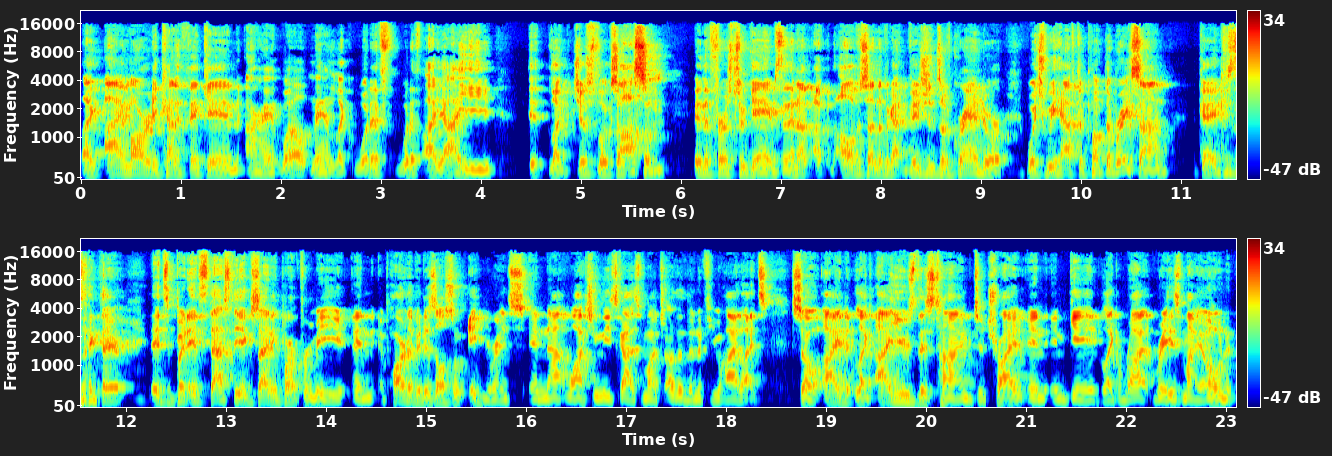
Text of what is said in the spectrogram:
Like I'm already kind of thinking, all right, well, man, like what if what if Ayayi it like just looks awesome in the first two games, and then I, all of a sudden I've got visions of grandeur, which we have to pump the brakes on Okay, because like they're it's but it's that's the exciting part for me, and part of it is also ignorance and not watching these guys much other than a few highlights. So I like I use this time to try and, and gain like raise my own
